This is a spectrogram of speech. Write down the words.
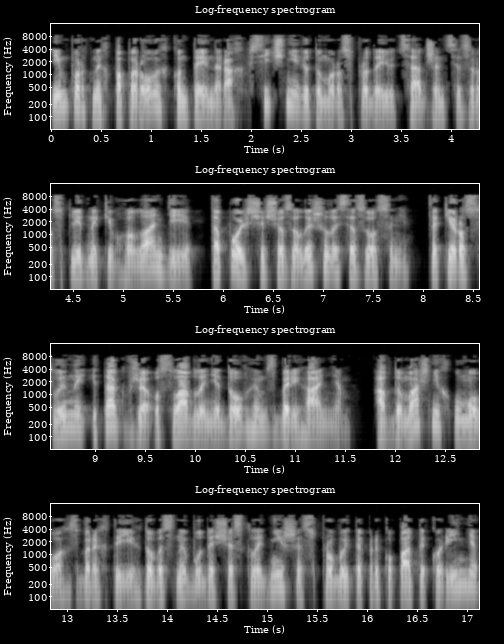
імпортних паперових контейнерах в січні лютому розпродають саджанці з розплідників Голландії та Польщі, що залишилися з осені. Такі рослини і так вже ослаблені довгим зберіганням. А в домашніх умовах зберегти їх до весни буде ще складніше. Спробуйте прикопати коріння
